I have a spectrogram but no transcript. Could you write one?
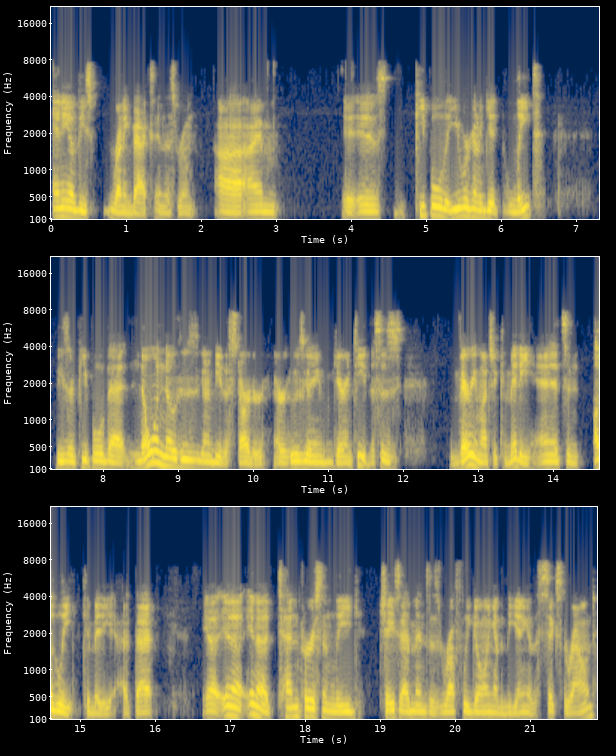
any of these running backs in this room. Uh, I'm it is people that you were going to get late. These are people that no one knows who's going to be the starter or who's going to be guaranteed. This is very much a committee, and it's an ugly committee at that. Yeah, in a in a ten person league, Chase Edmonds is roughly going at the beginning of the sixth round.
